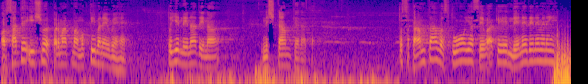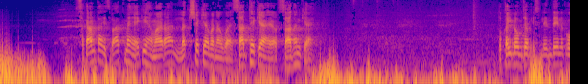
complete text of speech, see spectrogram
और साध्य ईश्वर, परमात्मा मुक्ति बने हुए हैं तो ये लेना देना निष्काम कहलाता है। तो सकामता वस्तुओं या सेवा के लेने देने में नहीं है। सकामता इस बात में है कि हमारा लक्ष्य क्या बना हुआ है, साध्य क्या है और साधन क्या है। तो कई लोग जब इस लेन देन को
